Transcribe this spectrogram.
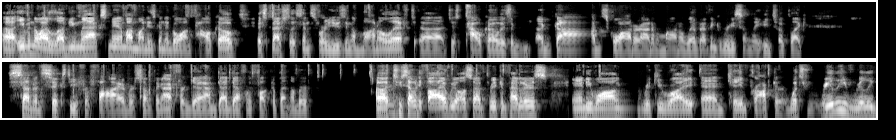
uh, even though I love you, Max, man, my money's going to go on Palko, especially since we're using a monolift. Uh, just Palko is a, a god squatter out of a monolift. I think recently he took like 760 for five or something. I forget. I'm, I definitely fucked up that number. Uh, 275, we also have three competitors Andy Wong, Ricky Wright, and Cade Proctor. What's really, really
